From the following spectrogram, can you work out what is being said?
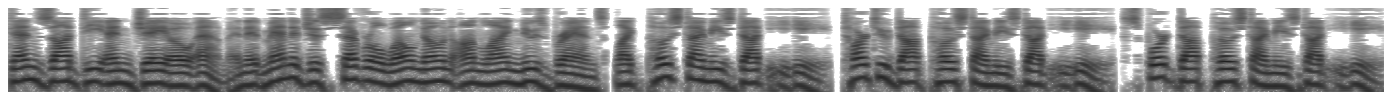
Den za DNJOM and it manages several well-known online news brands, like Postimees.ee, Tartu.postimees.ee, Sport.postimees.ee,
